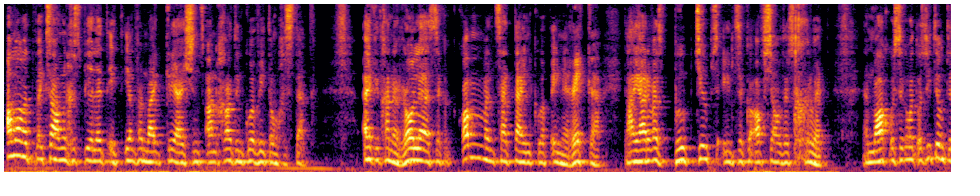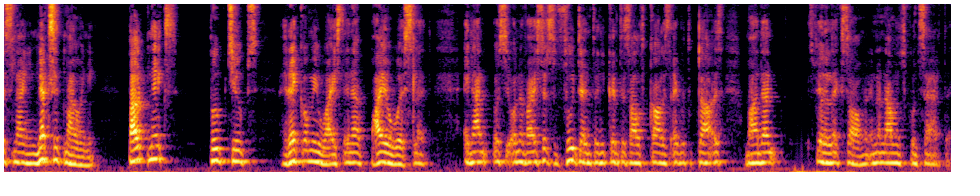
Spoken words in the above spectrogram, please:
Almal wat eksamen gespeel het, het een van my creations aangegaan en Covid hom gestik. Ek het gaan 'n rolle as ek kom in satijn koop en rekke. Daai jare was boob tubes en sulke off-shoulders groot. En maak ons seker wat ons weet om te sny, niks het moue nie. Bout niks, boob tubes, rek om die waist en 'n baie hoë slit en dan was die onderwyser se voet en dan die kind is half kaal as ek wat klaar is maar dan speel hulle eksamen en dan nou ons konserte.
